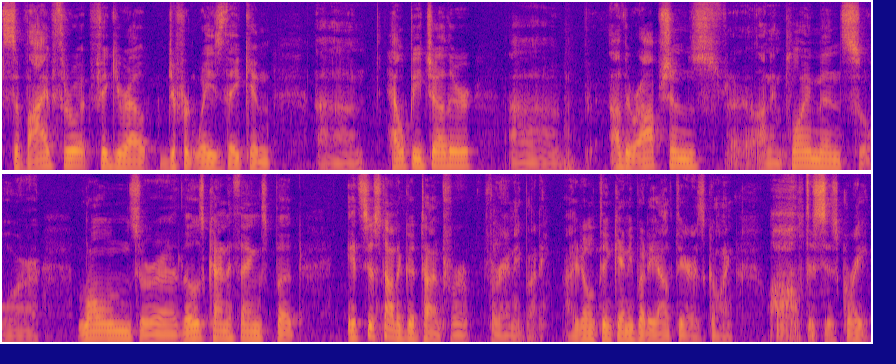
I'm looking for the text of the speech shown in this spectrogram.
survive through it, figure out different ways they can um, help each other, uh, other options, uh, unemployments or loans or uh, those kind of things. But it's just not a good time for, for anybody. I don't think anybody out there is going, oh, this is great.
